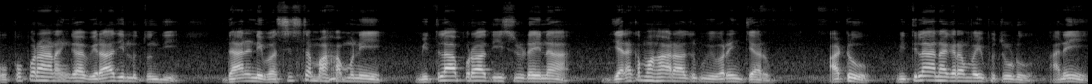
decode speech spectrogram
ఉపపురాణంగా విరాజిల్లుతుంది. దానిని వశిష్ఠ మహాముని మిథిలాపురాధీశుడైన జనక మహారాజుకు వివరించారు. అటు మిథిలా నగరం వైపు చూడు అని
